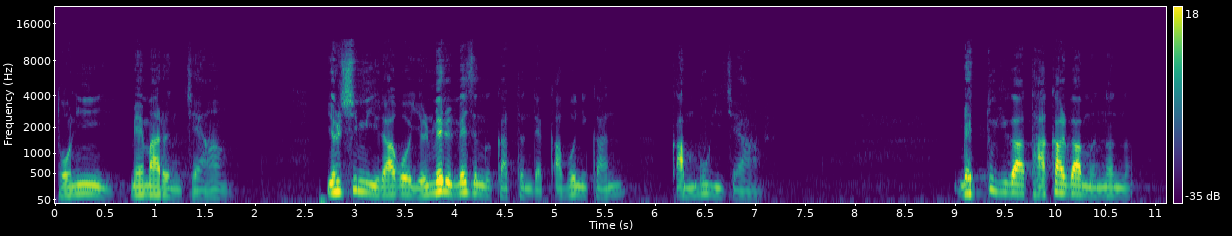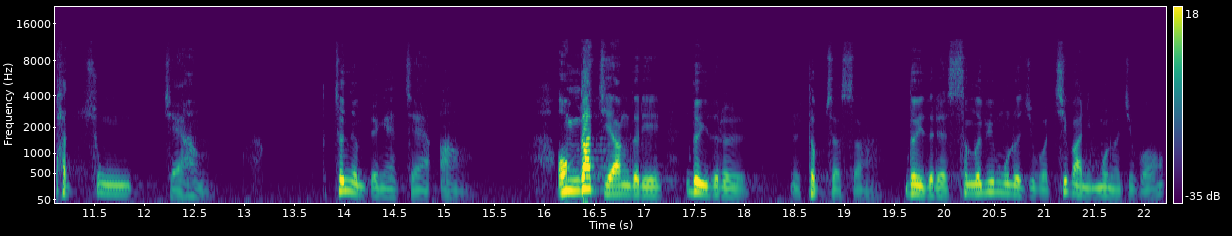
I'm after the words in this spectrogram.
돈이 메마른 재앙, 열심히 일하고 열매를 맺은 것 같은데 까보니까 깐부기 재앙, 메뚜기가 다 갉아먹는 파충 재앙, 전염병의 재앙, 온갖 재앙들이 너희들을 덮쳐서 너희들의 성업이 무너지고 집안이 무너지고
